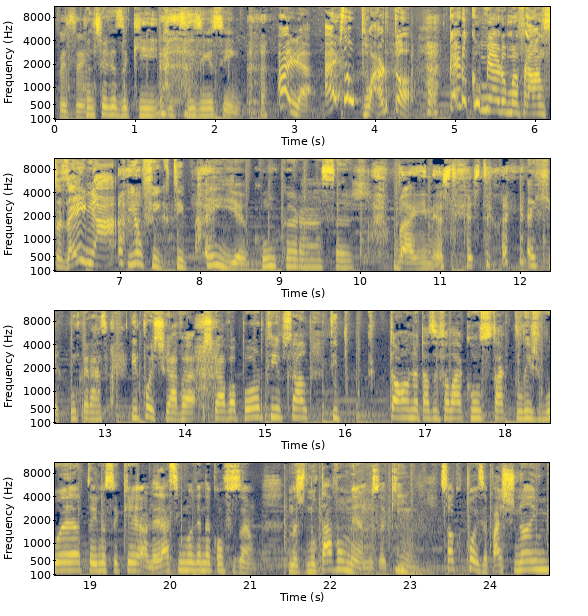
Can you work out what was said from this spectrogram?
pois é. Quando chegas aqui e te dizem assim: Olha, és do Porto? Quero comer uma francesinha! E eu fico tipo: Eia, com caraças. Bem, Inês, este Eia, com caraças. E depois chegava, chegava ao Porto e o pessoal, tipo, tona, estás a falar com o sotaque de Lisboeta e não sei o quê. Olha, era assim uma grande confusão. Mas notavam menos aqui. Só que depois apaixonei-me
